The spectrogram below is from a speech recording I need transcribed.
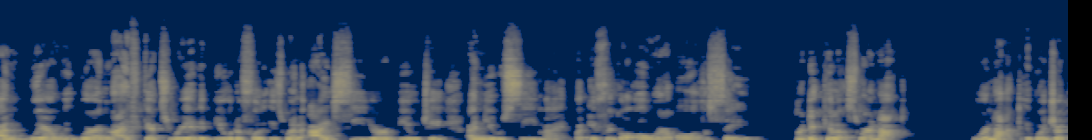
And where, where life gets really beautiful is when I see your beauty and you see mine. But if we go, oh, we're all the same, ridiculous. We're not. We're not. We're just,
